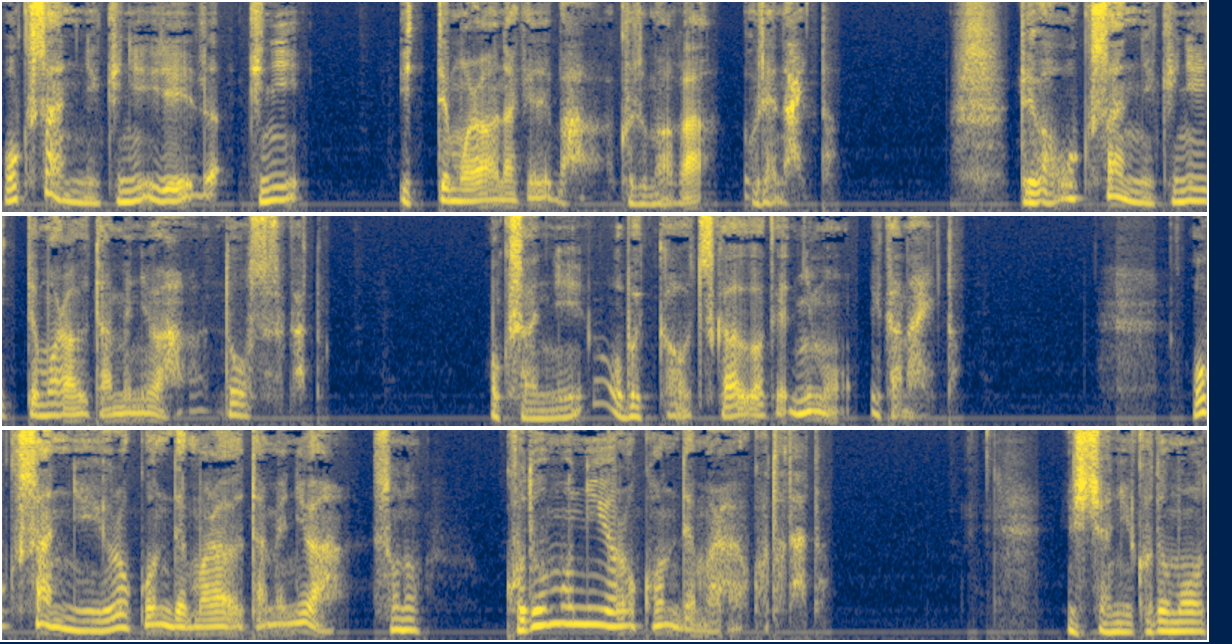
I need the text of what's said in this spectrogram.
奥さんに気に入れ、気に入ってもらわなければ車が売れないと。では奥さんに気に入ってもらうためにはどうするかと。奥さんにおべっかを使うわけにもいかないと。奥さんに喜んでもらうためには、その子供に喜んでもらうことだと。一緒に子供を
